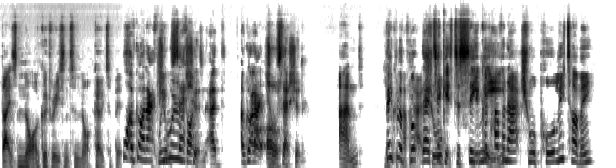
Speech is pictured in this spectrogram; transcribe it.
That is not a good reason to not go to Bit. Well, I've got an Summit. We actual session. and I've got an Oh, actual oh. session. and People have booked their tickets to see you me. could have an actual poorly tummy,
